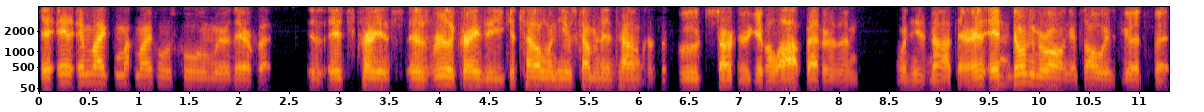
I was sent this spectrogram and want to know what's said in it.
It, and Mike, Michael was cool when we were there, but it, it's crazy. It's, it was really crazy. You could tell when he was coming in town because the food started to get a lot better than when he's not there. And, and don't get me wrong, it's always good, but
